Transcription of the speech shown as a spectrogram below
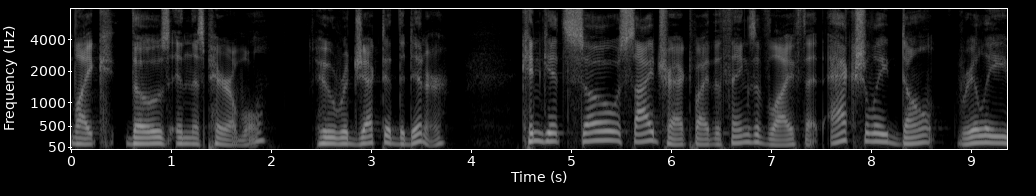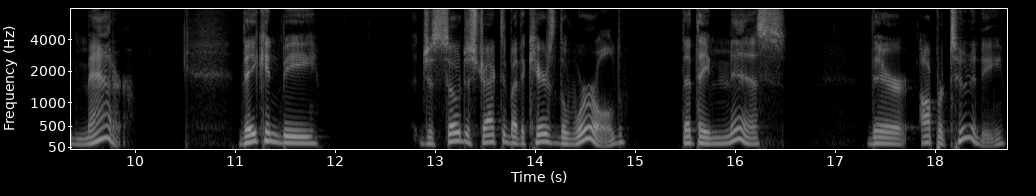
like those in this parable who rejected the dinner can get so sidetracked by the things of life that actually don't really matter. They can be just so distracted by the cares of the world that they miss their opportunity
